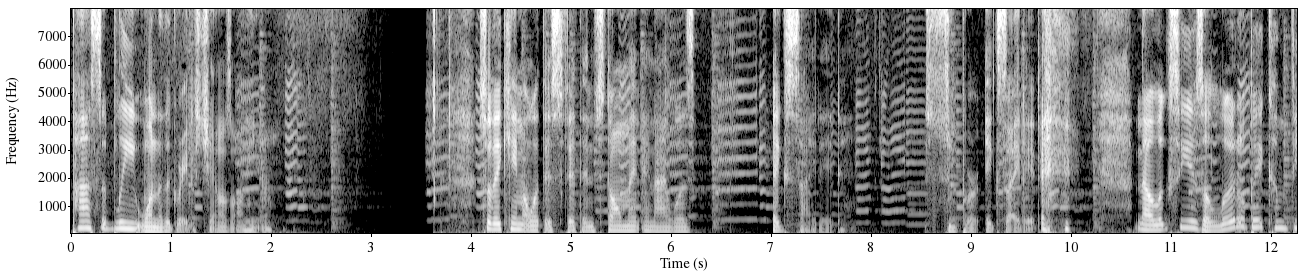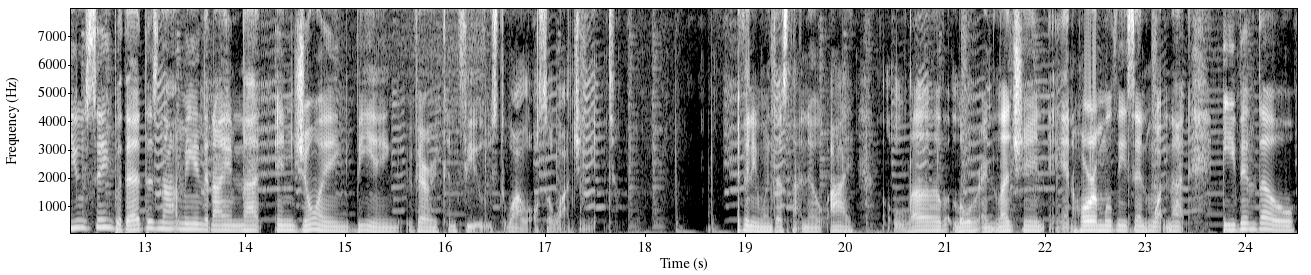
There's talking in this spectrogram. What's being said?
possibly one of the greatest channels on here. So they came out with this fifth installment, and I was excited. Super excited. now, Look is a little bit confusing, but that does not mean that I am not enjoying being very confused while also watching it. If anyone does not know, I love lore and legend and horror movies and whatnot. Even though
